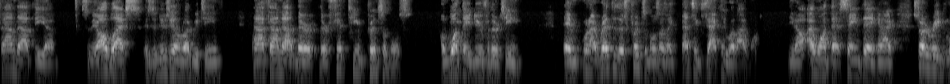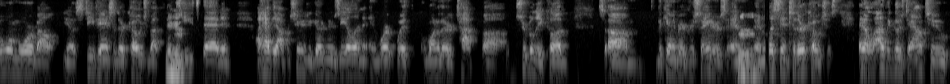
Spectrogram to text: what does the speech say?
found out the uh, so the All Blacks is a New Zealand rugby team, and I found out their their 15 principles of what they do for their team. And when I read through those principles, I was like, that's exactly what I want. You know, I want that same thing. And I started reading more and more about, you know, Steve Hansen, their coach, about the things mm-hmm. he said. And I had the opportunity to go to New Zealand and work with one of their top uh, Super League club, um, the Canterbury Crusaders, and, mm-hmm. and listen to their coaches. And a lot of it goes down to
